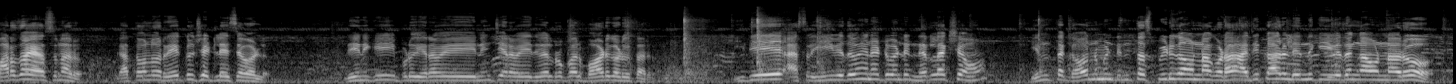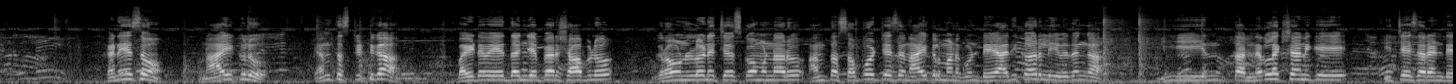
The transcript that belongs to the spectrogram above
పరదా వేస్తున్నారు. గతంలో రేకుల షెడ్లు వేసేవాళ్ళు. దీనికి ఇప్పుడు ఇరవై నుంచి ఇరవై ఐదు వేల రూపాయలు బాడుగ అడుగుతారు. ఇదే అసలు ఈ విధమైనటువంటి నిర్లక్ష్యం ఇంత గవర్నమెంట్ ఇంత స్పీడ్గా ఉన్నా కూడా అధికారులు ఎందుకు ఈ విధంగా ఉన్నారు? కనీసం నాయకులు ఎంత స్ట్రిక్ట్గా బయట వేయొద్దని చెప్పారు షాపులు గ్రౌండ్లోనే చేసుకోమన్నారు అంత సపోర్ట్ చేసే నాయకులు మనకుంటే అధికారులు ఈ విధంగా ఈ ఇంత నిర్లక్ష్యానికి ఇచ్చేశారంటే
